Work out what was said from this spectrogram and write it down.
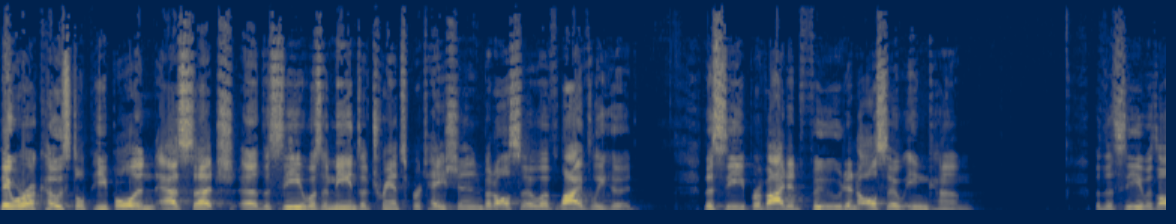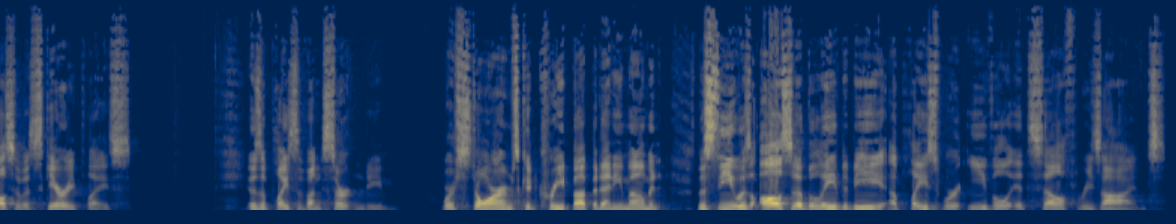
They were a coastal people, and as such, uh, the sea was a means of transportation, but also of livelihood. The sea provided food and also income. But the sea was also a scary place. It was a place of uncertainty, where storms could creep up at any moment. The sea was also believed to be a place where evil itself resides.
